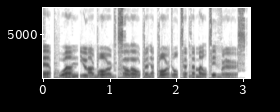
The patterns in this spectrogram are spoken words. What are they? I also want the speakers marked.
Speaker 1: Step 1 You are bored so open a portal to the multiverse.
